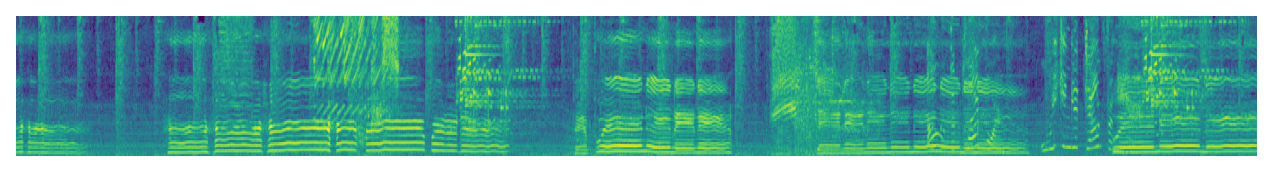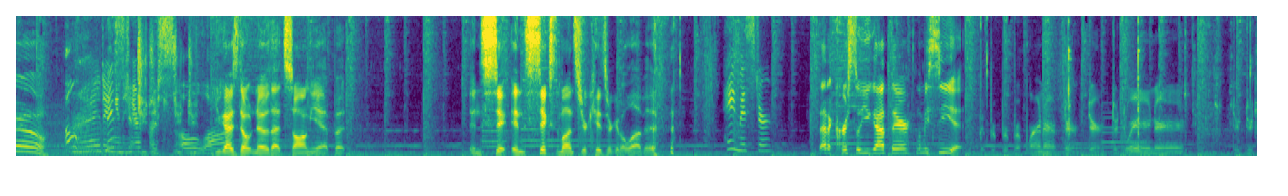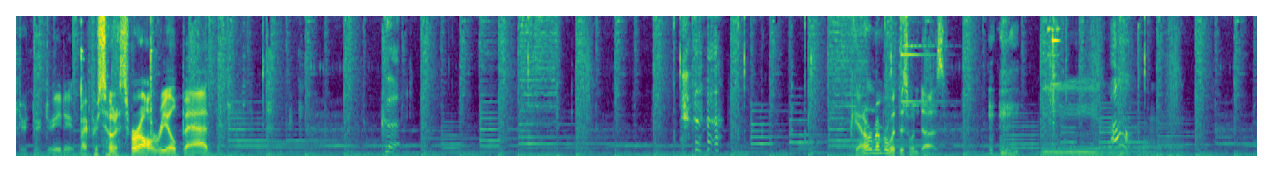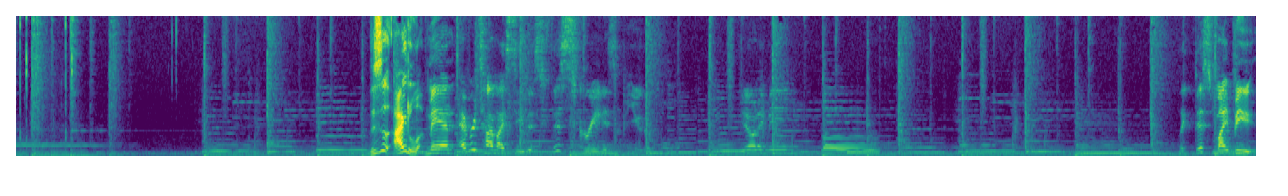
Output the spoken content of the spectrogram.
You guys don't know that song yet, but in six in six months, your kids are gonna love it. Hey, mister. Is that a crystal you got there? Let me see it. My personas were all real bad. Good. Okay, I don't remember what this one does. Oh. This is I lo- man. Every time I see this, this screen is beautiful. You know what I mean? This might be.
